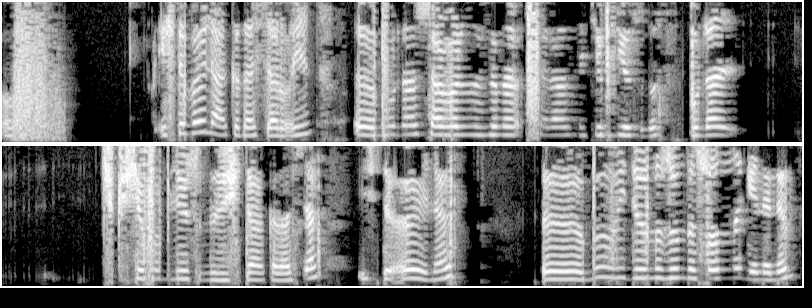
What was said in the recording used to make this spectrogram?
Of. İşte böyle arkadaşlar oyun. Ee, buradan serverınızı falan seçebiliyorsunuz. Buradan çıkış yapabiliyorsunuz işte arkadaşlar. İşte öyle. Ee, bu videomuzun da sonuna gelelim.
